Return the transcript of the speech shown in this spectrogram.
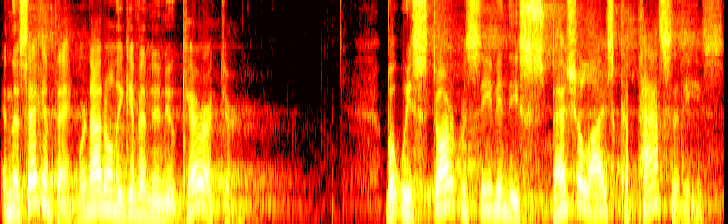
And the second thing, we're not only given a new character, but we start receiving these specialized capacities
